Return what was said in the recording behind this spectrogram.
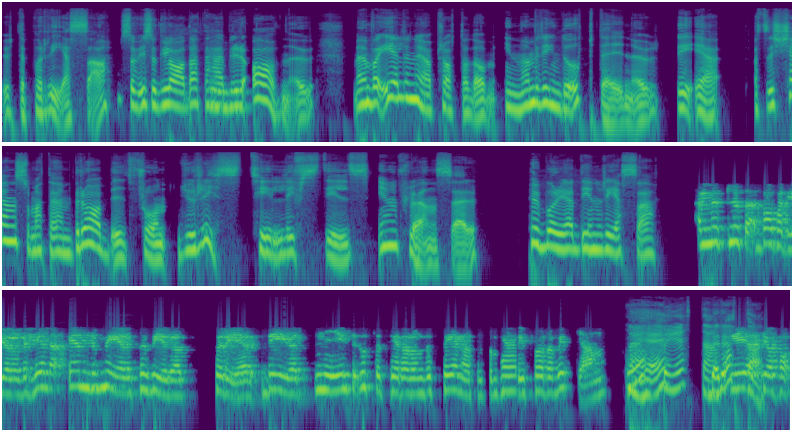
ute på resa. Så vi är så glada att det här Mm. blir av nu. Men vad Elin och jag pratade om innan vi ringde upp dig nu, det är att det känns som att det är en bra bit från jurist till livsstilsinfluencer. Hur började din resa? Men sluta, bara för att göra det hela ännu mer förvirrat för er. Det är ju att ni är inte uppdaterade om det senaste som hände i förra veckan. Nej, berätta. berätta. Det är att jag har,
